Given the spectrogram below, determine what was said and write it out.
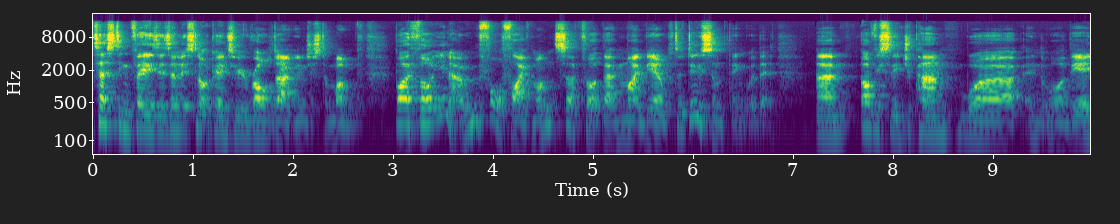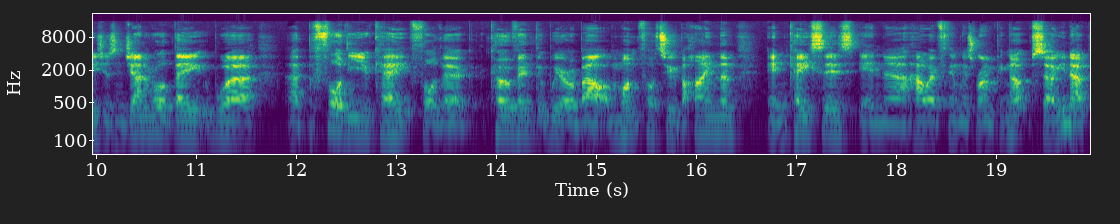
testing phases, and it's not going to be rolled out in just a month. But I thought, you know, in four or five months, I thought they might be able to do something with it. Um, obviously, Japan were, in well, the Asias in general, they were uh, before the UK for the COVID that we were about a month or two behind them in cases, in uh, how everything was ramping up. So, you know,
